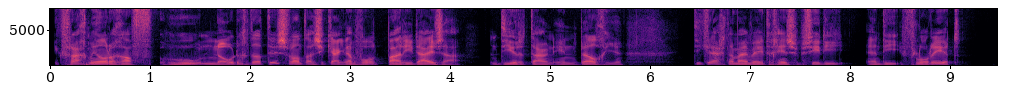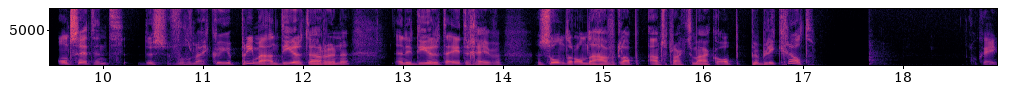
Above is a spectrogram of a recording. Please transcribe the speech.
Ik vraag me heel erg af hoe nodig dat is. Want als je kijkt naar bijvoorbeeld Paradijsa, een dierentuin in België, die krijgt naar mijn weten geen subsidie en die floreert ontzettend. Dus volgens mij kun je prima een dierentuin runnen en die dieren te eten geven zonder om de havenklap aanspraak te maken op publiek geld. Oké.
